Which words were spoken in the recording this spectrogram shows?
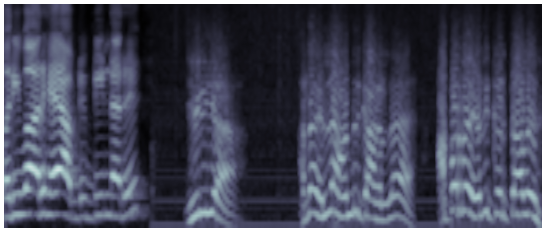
பரிவார் ஹே அப்படி இப்படின்னாரு. இரியா அதான் எல்லாம் வந்திருக்காங்கல்ல. அப்புறம் எதுக்கு எடுத்தாலும்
